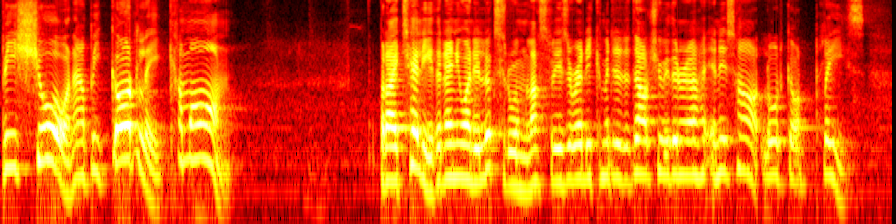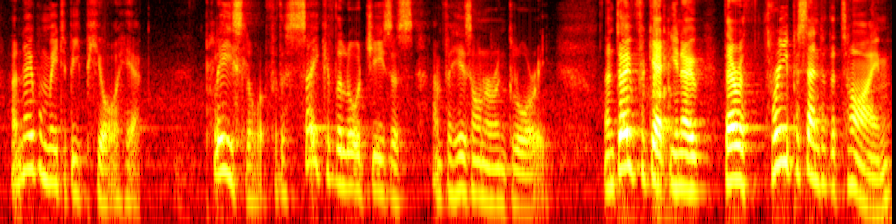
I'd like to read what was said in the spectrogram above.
Be sure. Now be godly. Come on. But I tell you that anyone who looks at a woman lustfully has already committed adultery with her in his heart. Lord God, please enable me to be pure here. Please, Lord, for the sake of the Lord Jesus and for his honor and glory. And don't forget, you know, there are 3% of the time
